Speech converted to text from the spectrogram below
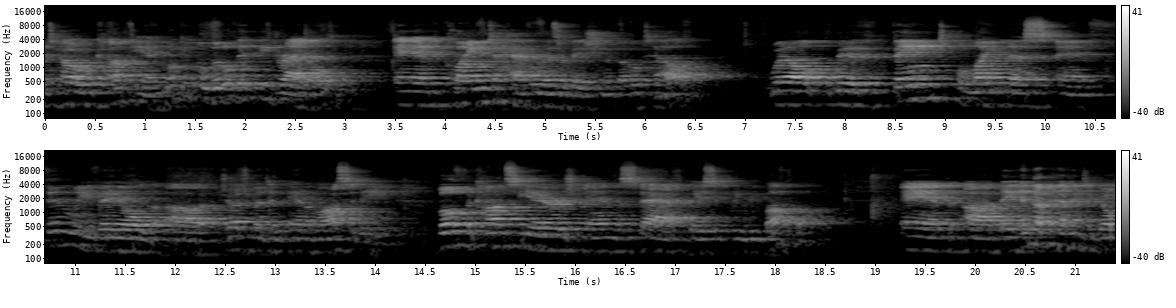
in tow, come in, looking a little bit bedraggled, and claim to have a reservation at the hotel. Well, with feigned politeness and thinly veiled uh, judgment and animosity, both the concierge and the staff basically rebuff them. And uh, they end up having to go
